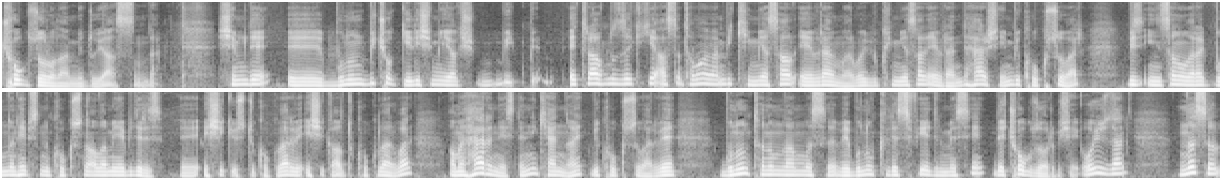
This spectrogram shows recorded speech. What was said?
çok zor olan bir duyu aslında. Şimdi e, bunun birçok gelişimi bir, bir, etrafımızdaki aslında tamamen bir kimyasal evren var. Bu kimyasal evrende her şeyin bir kokusu var. Biz insan olarak bunların hepsinin kokusunu alamayabiliriz. E, eşik üstü kokular ve eşik altı kokular var. Ama her nesnenin kendine ait bir kokusu var ve bunun tanımlanması ve bunun klasifiye edilmesi de çok zor bir şey. O yüzden nasıl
